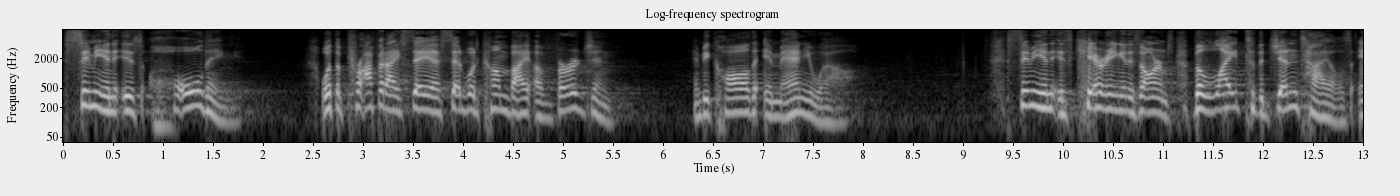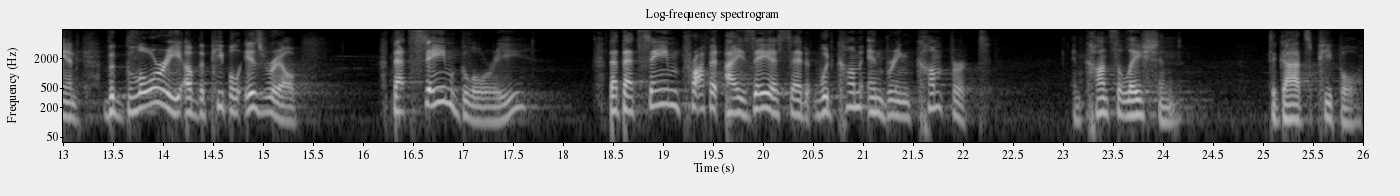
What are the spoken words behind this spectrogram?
Simeon is holding what the prophet Isaiah said would come by a virgin and be called Emmanuel. Simeon is carrying in his arms the light to the Gentiles and the glory of the people Israel. That same glory that that same prophet Isaiah said would come and bring comfort and consolation to God's people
